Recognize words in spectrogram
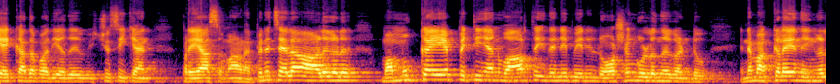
കേൾക്കാത്ത പതി അത് വിശ്വസിക്കാൻ പ്രയാസമാണ്. പിന്നെ ചില ആളുകൾ മമ്മൂക്കയെ പറ്റി ഞാൻ വാർത്ത ഇതിന്റെ പേരിൽ രോഷം കൊള്ളുന്നത് കണ്ടു. എന്റെ മക്കളെ നിങ്ങൾ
